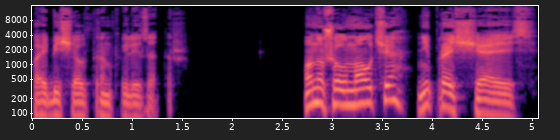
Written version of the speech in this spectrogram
пообещал транквилизатор. Он ушел молча, не прощаясь,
